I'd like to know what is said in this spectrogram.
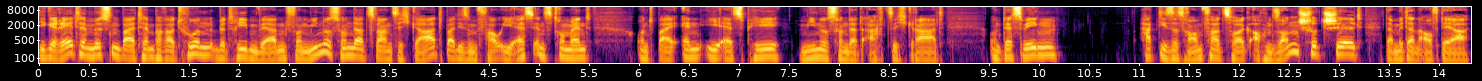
Die Geräte müssen bei Temperaturen betrieben werden von minus 120 Grad bei diesem VIS-Instrument und bei NISP minus 180 Grad. Und deswegen hat dieses Raumfahrzeug auch ein Sonnenschutzschild, damit dann auf der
